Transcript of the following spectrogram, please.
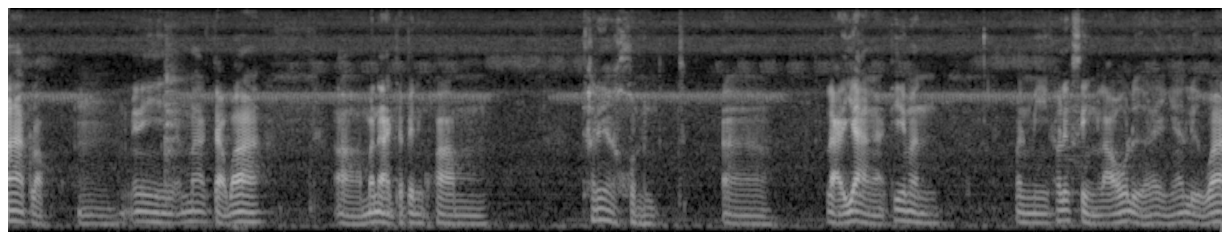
มากหรอกอมไม่มากแต่ว่าอ่ามันอาจจะเป็นความเขาเรียกคนมันอ่า หลายอย่างอะที่มันมันมีเขาเรียกสิ่งเล้าหรืออะไรอย่างเงี้ย หรือว่า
